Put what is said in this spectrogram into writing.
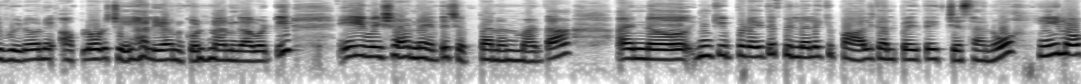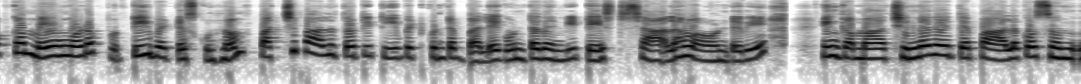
ఈ వీడియోని అప్లోడ్ చేయాలి అనుకుంటున్నాను కాబట్టి ఈ విషయాన్ని అయితే చెప్పానమాట అండ్ ఇంక ఇప్పుడైతే పిల్లలకి పాలు కలిపి అయితే ఇచ్చేసాను. ఈ లోపుగా మేము కూడా టీ పెట్టేసుకుంటున్నాం. పచ్చి పాలతోటి టీ పెట్టుకుంటే భలే ఉంటుందండి టేస్ట్ చాలా బాగుంటుంది. ఇంకా మా చిన్నదైతే పాల కోసం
